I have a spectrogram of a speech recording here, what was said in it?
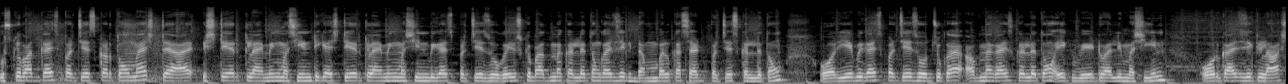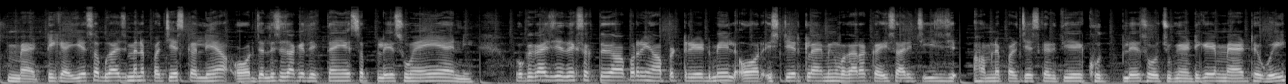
उसके बाद गाइज़ परचेस करता हूँ मैं स्टेयर क्लाइंबिंग मशीन ठीक है? स्टेयर क्लाइंबिंग मशीन भी गैस परचेज हो गई। उसके बाद मैं कर लेता हूँ गैस एक डंबल का सेट परचेज कर लेता हूँ। और ये भी गैस परचेज हो चुका है। अब मैं गैस कर लेता हूँ एक वेट वाली मशीन और गैस एक लास्ट मैट ठीक है? ये सब गैस मैंने परचेज कर लिया और जल्दी से जाके देखते हैं ये सब प्लेस हुए हैं या नहीं। ओके गाइज़ ये देख सकते हो यहाँ पर यहाँ पर ट्रेडमिल और स्टेयर क्लाइंबिंग वगैरह कई सारी चीज़ हमने परचेस करी थी। ये खुद प्लेस हो चुके हैं, ठीक है? ये मैट हो गई,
